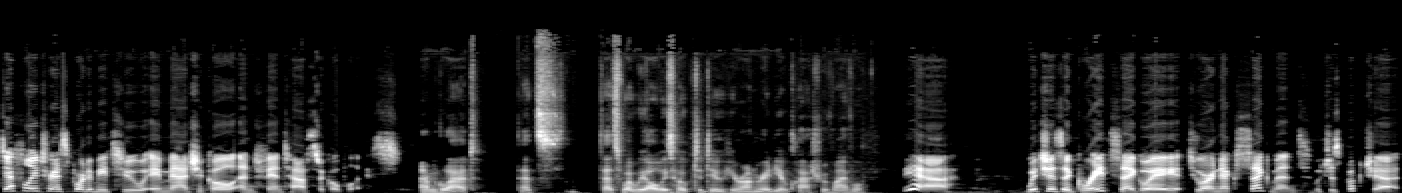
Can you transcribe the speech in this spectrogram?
definitely transported me to a magical and fantastical place. I'm glad. That's that's what we always hope to do here on Radio Clash Revival. Yeah. Which is a great segue to our next segment, which is book chat.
